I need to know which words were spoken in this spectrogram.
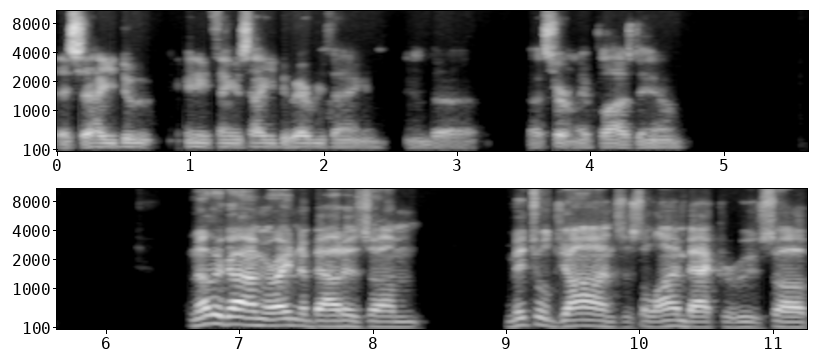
they say how you do anything is how you do everything, and, and uh, that certainly applies to him. Another guy I'm writing about is um, Mitchell Johns, is a linebacker who's uh,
